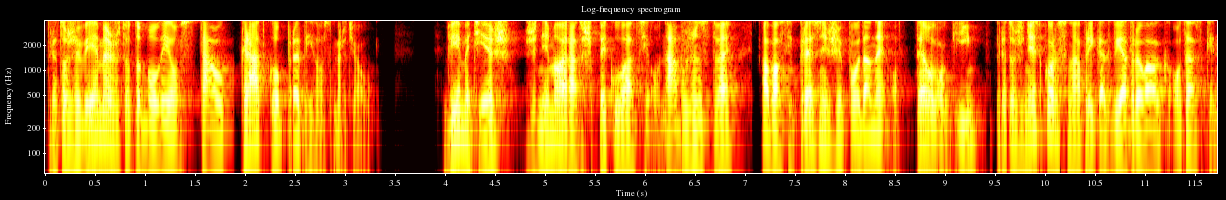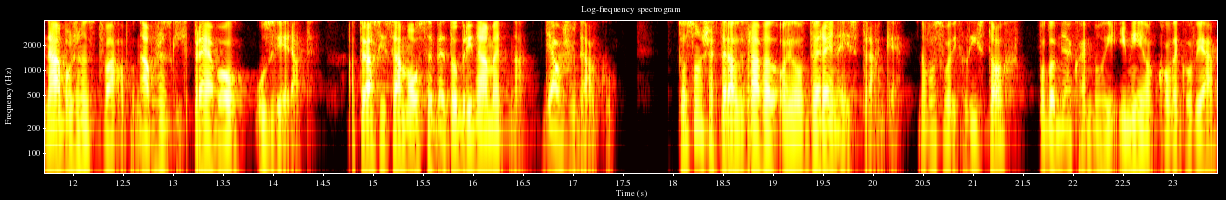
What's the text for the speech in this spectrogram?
pretože vieme, že toto bol jeho stav krátko pred jeho smrťou. Vieme tiež, že nemal rád špekulácie o náboženstve, alebo asi presnejšie povedané o teológii, pretože neskôr sa napríklad vyjadroval k otázke náboženstva alebo náboženských prejavov u zvierat. A to je asi samo o sebe dobrý námet na ďalšiu dávku. To som však teraz vravel o jeho verejnej stránke. No vo svojich listoch, podobne ako aj mnohí iní jeho kolegovia,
